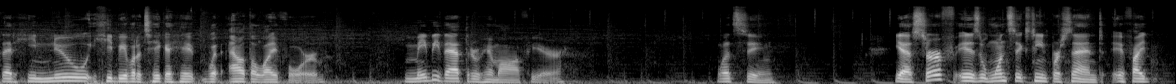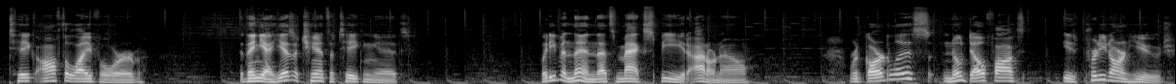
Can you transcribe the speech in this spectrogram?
that he knew he'd be able to take a hit without the life orb. Maybe that threw him off here. Let's see. Yeah, Surf is 116%. If I take off the life orb, then yeah, he has a chance of taking it. But even then, that's max speed. I don't know. Regardless, no Delphox is pretty darn huge.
